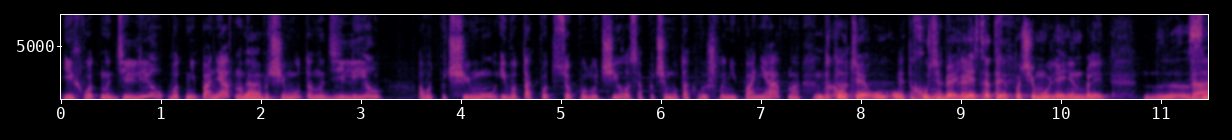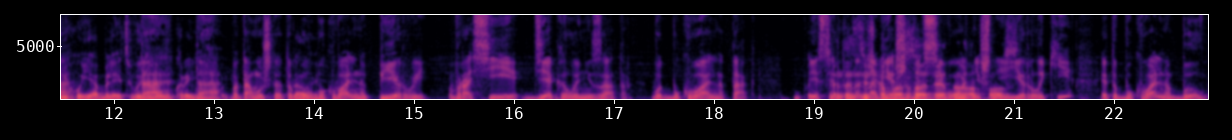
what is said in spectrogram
их вот наделил, вот непонятно, Да. вот почему-то наделил, а вот почему, и вот так вот все получилось, а почему так вышло непонятно. Ну, Ну, так у это- тебя, у, у- это у тебя есть ответ, почему Ленин, блядь, д- с Да. нихуя, блядь, выделил да, Украину? Да, потому что это Давай. был буквально первый в России деколонизатор. Вот буквально так. Если Это навешивать сегодняшние ярлыки, это буквально был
